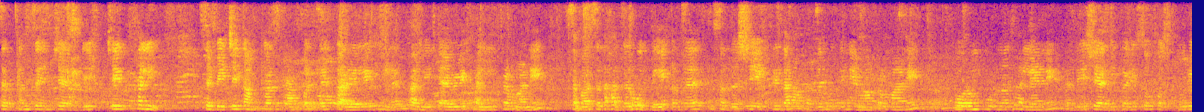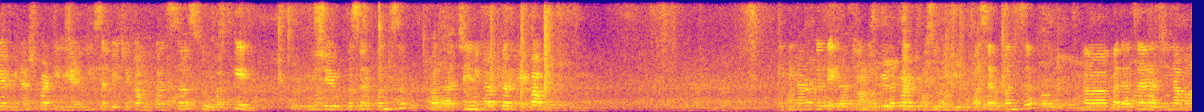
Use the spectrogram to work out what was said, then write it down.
सरपंच यांच्या अध्यक्षतेखाली सभेचे कामकाज ग्रामपंचायत कार्यालय घेण्यात आले. त्यावेळी खालीलप्रमाणे सभासद हजर होते. पंचायत सदस्य एक ते दहा हजर होते. नियमाप्रमाणे फोरम पूर्ण झाल्याने प्रदेश अधिकारी सौ कस्तुरी अविनाश पाटील यांनी सभेचे कामकाजास सुरुवात केली. विषय उपसरपंच पदाची निवड करण्याबाबत. दिनांक तेरा दोन दोन हजार पंचवीस रोजी उपसरपंच पदाचा राजीनामा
